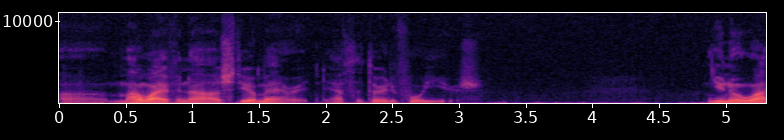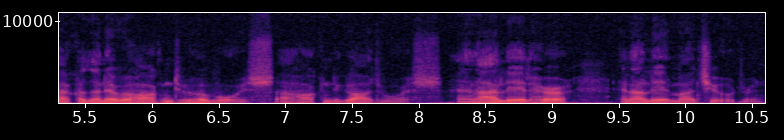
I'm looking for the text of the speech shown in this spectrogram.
uh, my wife and I are still married after 34 years. You know why? Because I never hearkened to her voice. I hearkened to God's voice. And I led her and I led my children.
